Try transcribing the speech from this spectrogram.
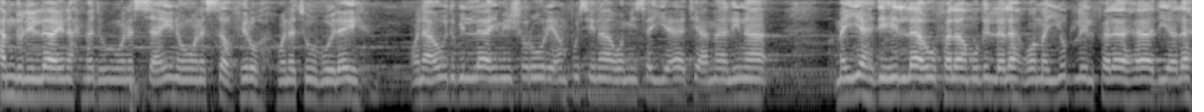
الحمد لله نحمده ونستعينه ونستغفره ونتوب إليه ونعوذ بالله من شرور أنفسنا ومن سيئات أعمالنا. من يهده الله فلا مضل له ومن يضلل فلا هادي له.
